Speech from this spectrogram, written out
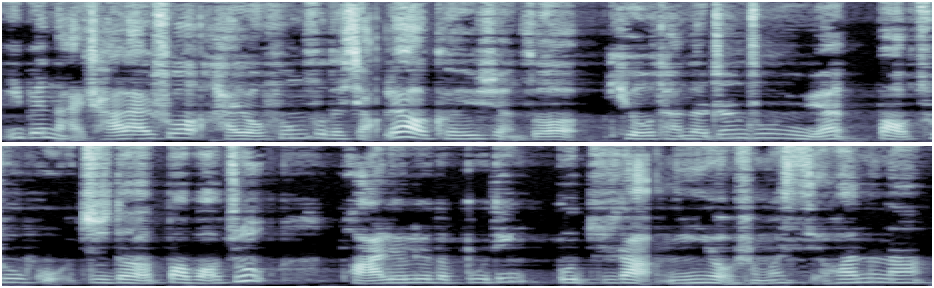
一杯奶茶来说，还有丰富的小料可以选择，Q 弹的珍珠芋圆，爆出果汁的爆爆珠，滑溜溜的布丁。不知道你有什么喜欢的呢？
